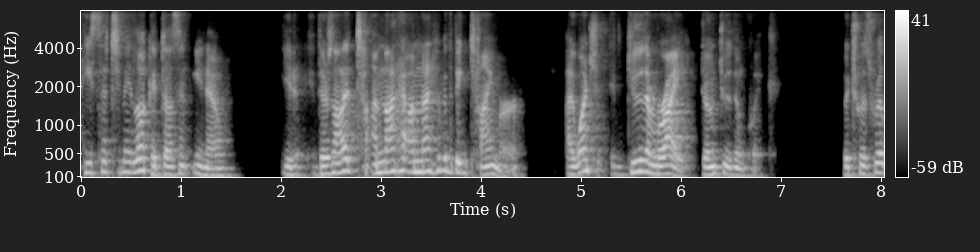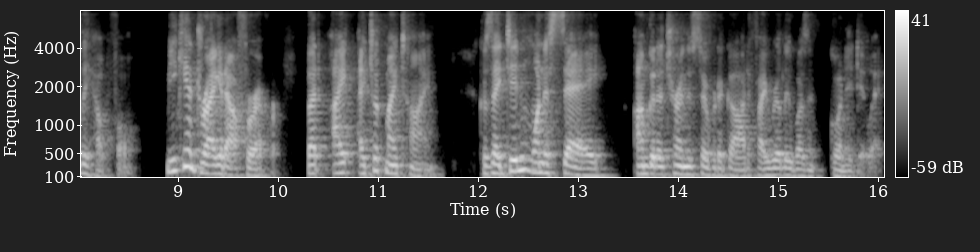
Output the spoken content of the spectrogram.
he said to me, look, it doesn't, you know, you there's not a time, I'm not, I'm not here with a big timer. I want you to do them right. Don't do them quick, which was really helpful. You can't drag it out forever, but I, I took my time because I didn't want to say, I'm going to turn this over to God if I really wasn't going to do it.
